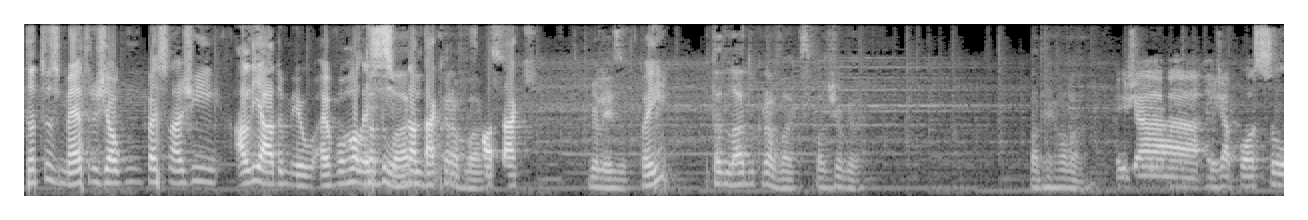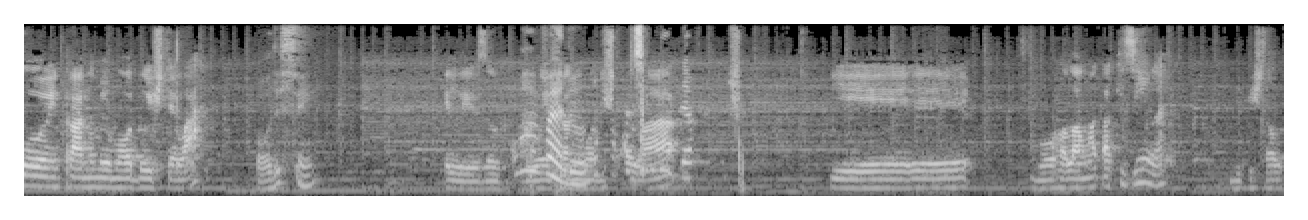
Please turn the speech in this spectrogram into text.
tantos metros de algum personagem aliado meu. Aí eu vou rolar Tá esse do segundo lado do ataque. Ataque. Beleza. Oi? Tá do lado do Cravax, pode jogar. Pode rerolar. Eu já, eu já posso entrar no meu modo estelar? Pode sim. Beleza, eu Porra, vou entrar no velho. modo estelar. E vou rolar um ataquezinho, né? De pistola.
